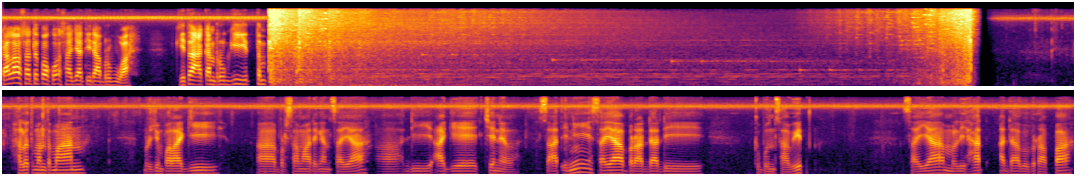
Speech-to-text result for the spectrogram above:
kalau satu pokok saja tidak berbuah, kita akan rugi tempat. Halo teman-teman, berjumpa lagi uh, bersama dengan saya uh, di AG Channel. Saat ini saya berada di kebun sawit. Saya melihat ada beberapa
